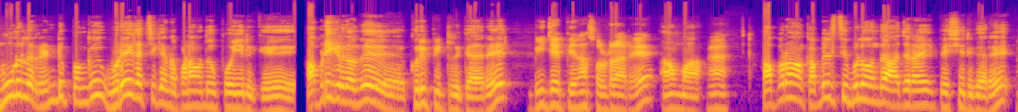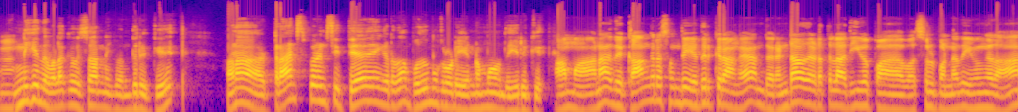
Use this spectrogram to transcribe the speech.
மூணுல ரெண்டு பங்கு ஒரே கட்சிக்கு அந்த பணம் வந்து போயிருக்கு. அப்படிங்கறத வந்து குறிப்பிட்டிருக்காரு. பிஜேபி தான் சொல்றாரு. ஆமா. அப்புறம் கபில் சிபுலும் வந்து ஆஜராகி பேசியிருக்காரு. இன்னைக்கு இந்த வழக்கு விசாரணைக்கு வந்திருக்கு. ஆனா டிரான்ஸ்பரன்சி தேவைங்கிறது தான் பொதுமக்களோட எண்ணமா வந்து இருக்கு. ஆமா ஆனா அது காங்கிரஸ் வந்து எதிர்க்கிறாங்க. அந்த ரெண்டாவது இடத்துல அதிக வசூல் பண்ணது இவங்க தான்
